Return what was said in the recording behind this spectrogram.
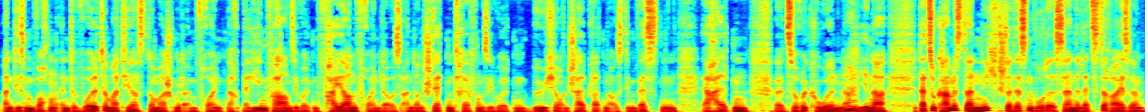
An diesem Wochenende wollte Matthias Domasch mit einem Freund nach Berlin fahren. Sie wollten feiern, Freunde aus anderen Städten treffen. Sie wollten Bücher und Schallplatten aus dem Westen erhalten, äh, zurückholen nach mhm. Jena. Dazu kam es dann nicht. Stattdessen wurde es seine letzte Reise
